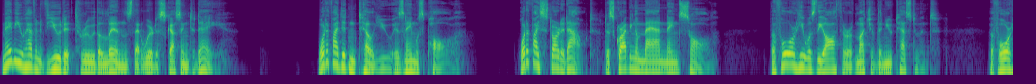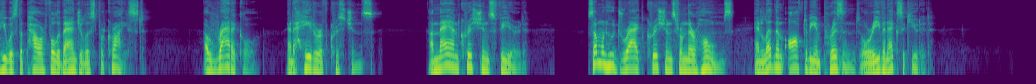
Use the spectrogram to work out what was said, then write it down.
maybe you haven't viewed it through the lens that we're discussing today. What if I didn't tell you his name was Paul? What if I started out describing a man named Saul, before he was the author of much of the New Testament, before he was the powerful evangelist for Christ, a radical and a hater of Christians, a man Christians feared, someone who dragged Christians from their homes and led them off to be imprisoned or even executed.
